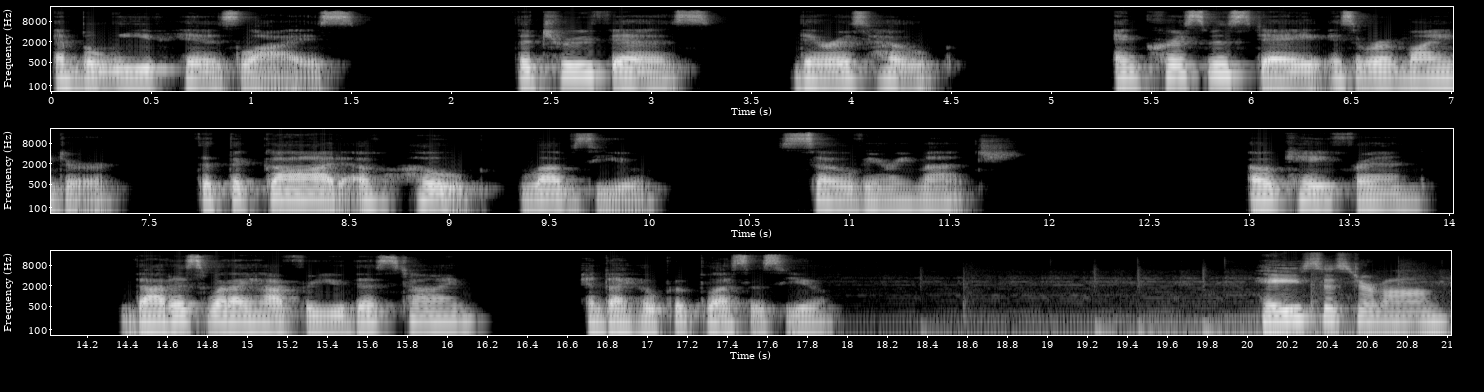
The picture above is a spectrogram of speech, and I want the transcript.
and believe his lies. The truth is, there is hope. And Christmas Day is a reminder that the God of hope loves you so very much. Okay, friend, that is what I have for you this time, and I hope it blesses you. Hey, Sister Mom,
